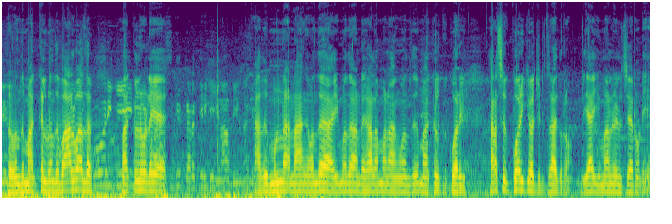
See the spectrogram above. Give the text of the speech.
இப்போ வந்து மக்கள் வந்து வாழ்வாதார மக்களுடைய அது முன்னே நாங்கள் வந்து ஐம்பது ஆண்டு காலமாக நாங்கள் வந்து மக்களுக்கு கோரிக்கை அரசுக்கு கோரிக்கை வச்சுட்டு தான் இருக்கிறோம். யா இமானுவேல் சேரனுடைய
